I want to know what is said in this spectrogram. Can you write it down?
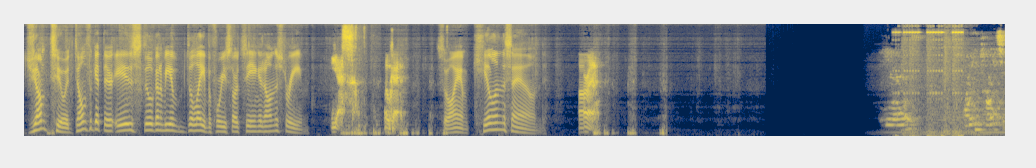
jump to it. Don't forget there is still going to be a delay before you start seeing it on the stream. Yes. Okay. So I am killing the sound. All right. Year 2022.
